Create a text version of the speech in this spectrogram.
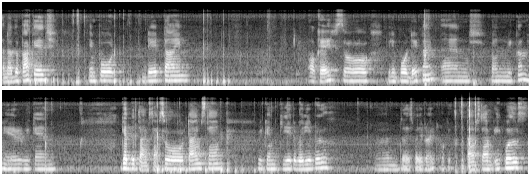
another package. Import date time. Okay so we'll import datetime and when we come here we can get the timestamp. So timestamp we can create a variable and I spell it right? Okay. Timestamp equals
